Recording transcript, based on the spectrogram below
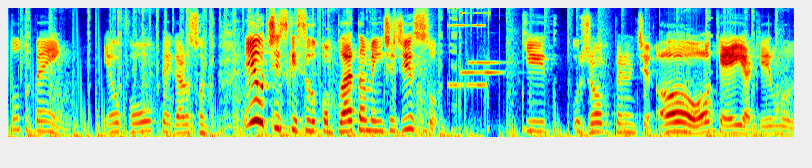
tudo bem. Eu vou pegar o Sonic. Eu tinha esquecido completamente disso. Que o jogo permite... Oh, ok, aquilo,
